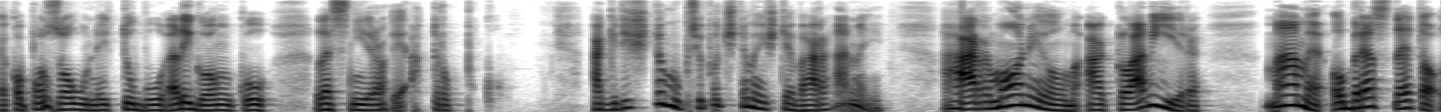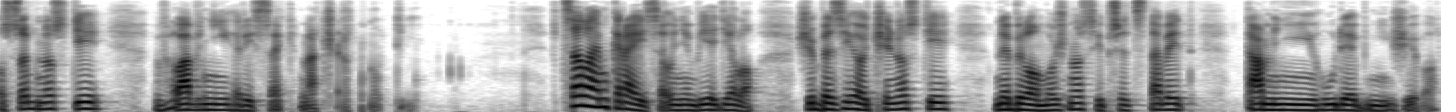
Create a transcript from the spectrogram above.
jako pozouny, tubu, heligonku, lesní rohy a trubku. A když tomu připočteme ještě varhany, harmonium a klavír, máme obraz této osobnosti v hlavních rysech načrtnutý. Celém kraji se o něm vědělo, že bez jeho činnosti nebylo možno si představit tamní hudební život.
